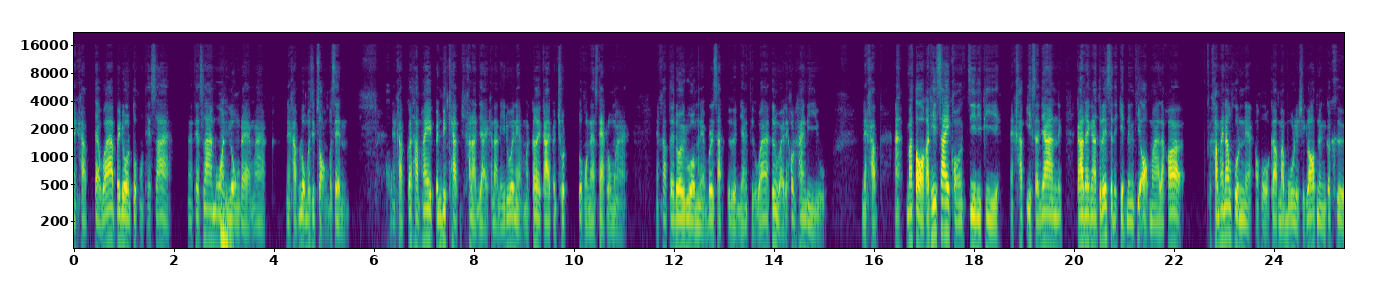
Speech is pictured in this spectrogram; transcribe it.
นะครับแต่ว่าไปโดนตัวของเทสลาเทสลาเมื่อวานนี้ลงแรงมากนะครับลงไป 12เปอร์เซ็นต์นะครับก็ทำให้เป็นบิ๊กแคปขนาดใหญ่ขนาดนี้ด้วยเนี่ยมันก็เลยกลายเป็นชุดตัวของ NASDAQ ลงมานะครับแต่โดยรวมเนี่ยบริษัทอื่นยังถือว่าเคลื่อนไหวได้ค่อนข้างดีอยู่นะครับอะมาต่อกันที่ไส้ของ GDP นะครับอีกสัญญาณการรายงานตัวเลขเศรษฐกิจหนึ่งที่ออกมาแล้วก็ ทำให้นักทุนเนี่ยโอ้โหกลับมาบูลลิชอีกรอบหนึ่งก็คือ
